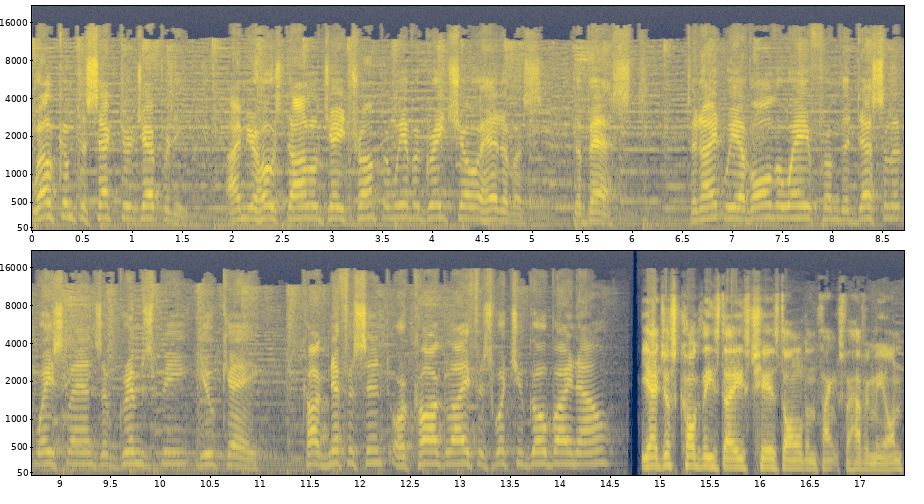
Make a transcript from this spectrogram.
Welcome to Sektur Jeopardy. I'm your host, Donald J. Trump, and we have a great show ahead of us the best. Tonight, we have all the way from the desolate wastelands of Grimsby, UK. Cognificent or Cog Life is what you go by now? Yeah, just Cog these days. Cheers, Donald, and thanks for having me on.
